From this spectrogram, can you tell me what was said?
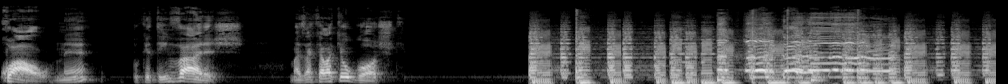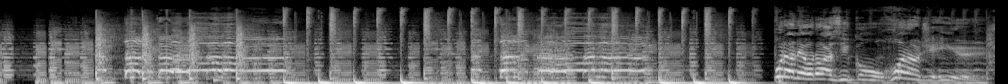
Qual, né? Porque tem várias. Mas aquela que eu gosto. Pura Neurose com Ronald Rios.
